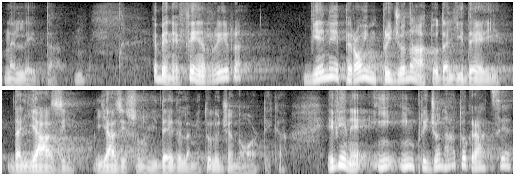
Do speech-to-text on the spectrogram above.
nell'Edda. Ebbene, Fenrir viene però imprigionato dagli dei, dagli asi, gli asi sono gli dei della mitologia nordica, e viene imprigionato grazie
